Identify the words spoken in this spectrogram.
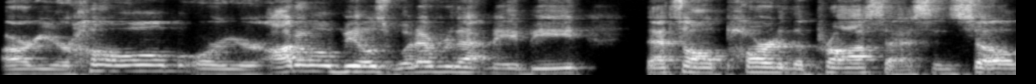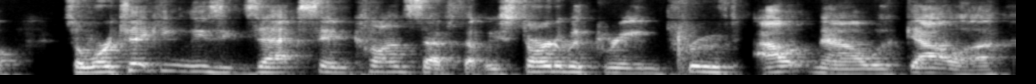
or your home or your automobiles, whatever that may be. that's all part of the process. And so, so we're taking these exact same concepts that we started with green, proved out now with Gala,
